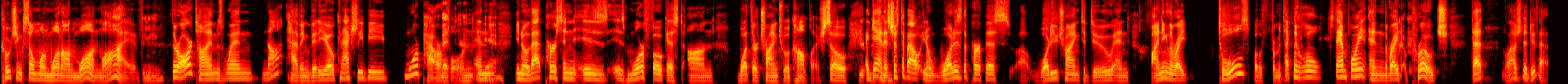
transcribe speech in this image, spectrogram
coaching someone one on one live, Mm. there are times when not having video can actually be more powerful, Better, and and yeah. you know that person is is more focused on what they're trying to accomplish so again it's just about you know what is the purpose uh, what are you trying to do and finding the right tools both from a technical standpoint and the right approach that allows you to do that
